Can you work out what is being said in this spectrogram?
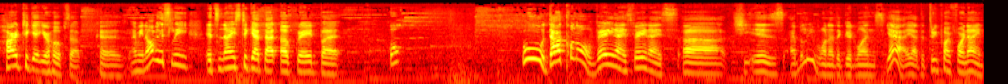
hard to get your hopes up. Because, I mean, obviously, it's nice to get that upgrade, but... Oh! Ooh, Dakono! Very nice, very nice. Uh, she is, I believe, one of the good ones. Yeah, yeah, the 3.49.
